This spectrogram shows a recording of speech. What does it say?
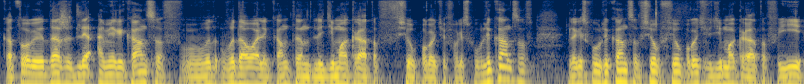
которые даже для американцев выдавали контент для демократов все против республиканцев, для республиканцев все, все против демократов. И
